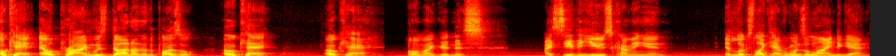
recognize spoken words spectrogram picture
Okay, L prime was done under the puzzle. Okay, okay. Oh my goodness. I see the U's coming in. It looks like everyone's aligned again.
